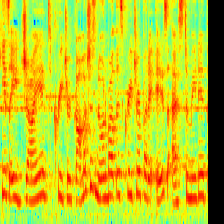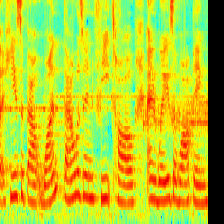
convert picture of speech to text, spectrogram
He's a giant creature. Not much is known about this creature, but it is estimated that he's about 1,000 feet tall and weighs a whopping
